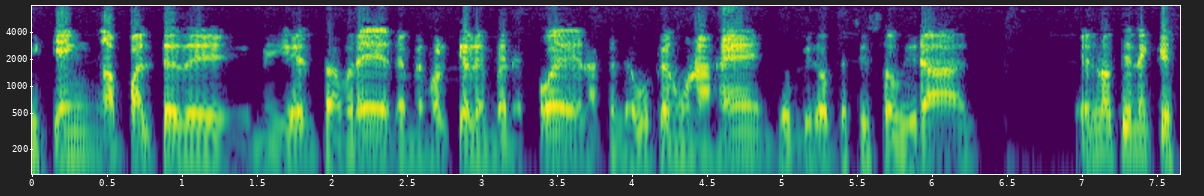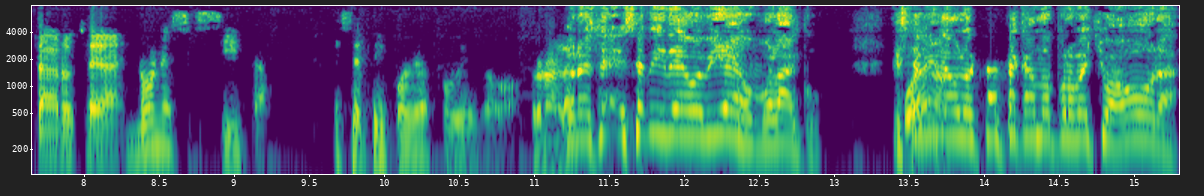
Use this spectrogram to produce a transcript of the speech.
y quien aparte de Miguel Cabrera es mejor que él en Venezuela, que le busquen una gente, un video que se hizo viral. Él no tiene que estar, o sea, no necesita ese tipo de ruido. Pero, ese, ese video es viejo, Polanco. Ese video lo está sacando provecho ahora,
